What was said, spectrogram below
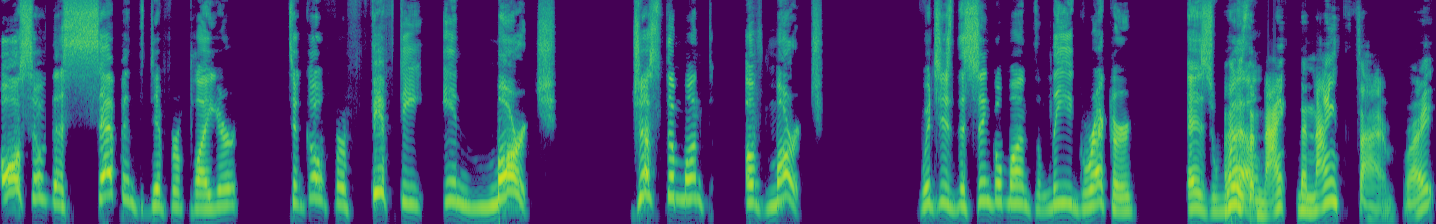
also the seventh different player to go for 50 in March, just the month of March, which is the single month league record as well. the ninth, the ninth time, right?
